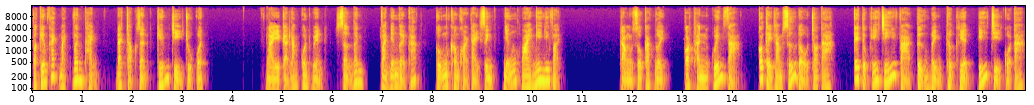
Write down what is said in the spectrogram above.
và kiếm khách Bạch Vân Thành đã chọc giận kiếm trì chủ quân. Ngay cả Lăng Quân Huyền, Sở Ngân và những người khác cũng không khỏi nảy sinh những hoài nghi như vậy. Trong số các người có thần quyến giả có thể làm sứ đồ cho ta, kế tục ý chí và tự mình thực hiện ý chỉ của ta.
